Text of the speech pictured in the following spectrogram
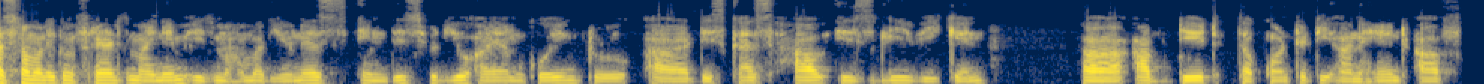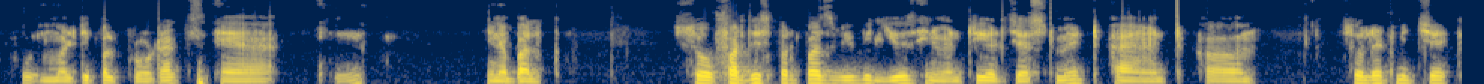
Assalamu alaikum friends. My name is Muhammad Younis. In this video I am going to uh, discuss how easily we can uh, update the quantity on hand of multiple products uh, in, in a bulk. So for this purpose we will use inventory adjustment and um, so let me check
